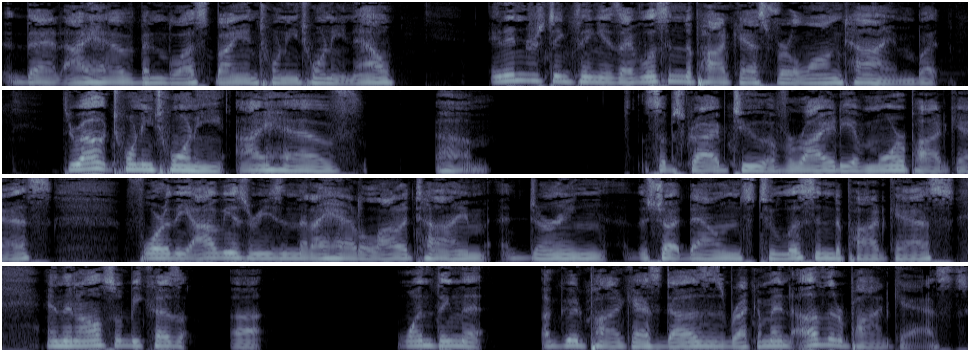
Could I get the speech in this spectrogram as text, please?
that I have been blessed by in 2020. Now, an interesting thing is I've listened to podcasts for a long time, but throughout 2020, I have um, subscribed to a variety of more podcasts for the obvious reason that I had a lot of time during the shutdowns to listen to podcasts. And then also because, uh, one thing that a good podcast does is recommend other podcasts.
